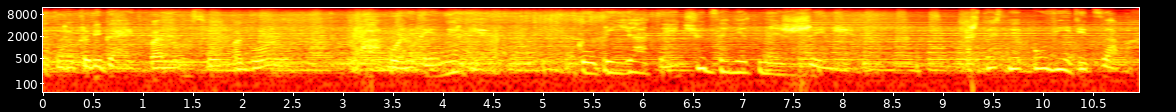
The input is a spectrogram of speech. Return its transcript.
который пробегает по носу, по горлу? А огонь — это энергия. Такое приятное, чуть заметное жжение. А что, если увидеть запах?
